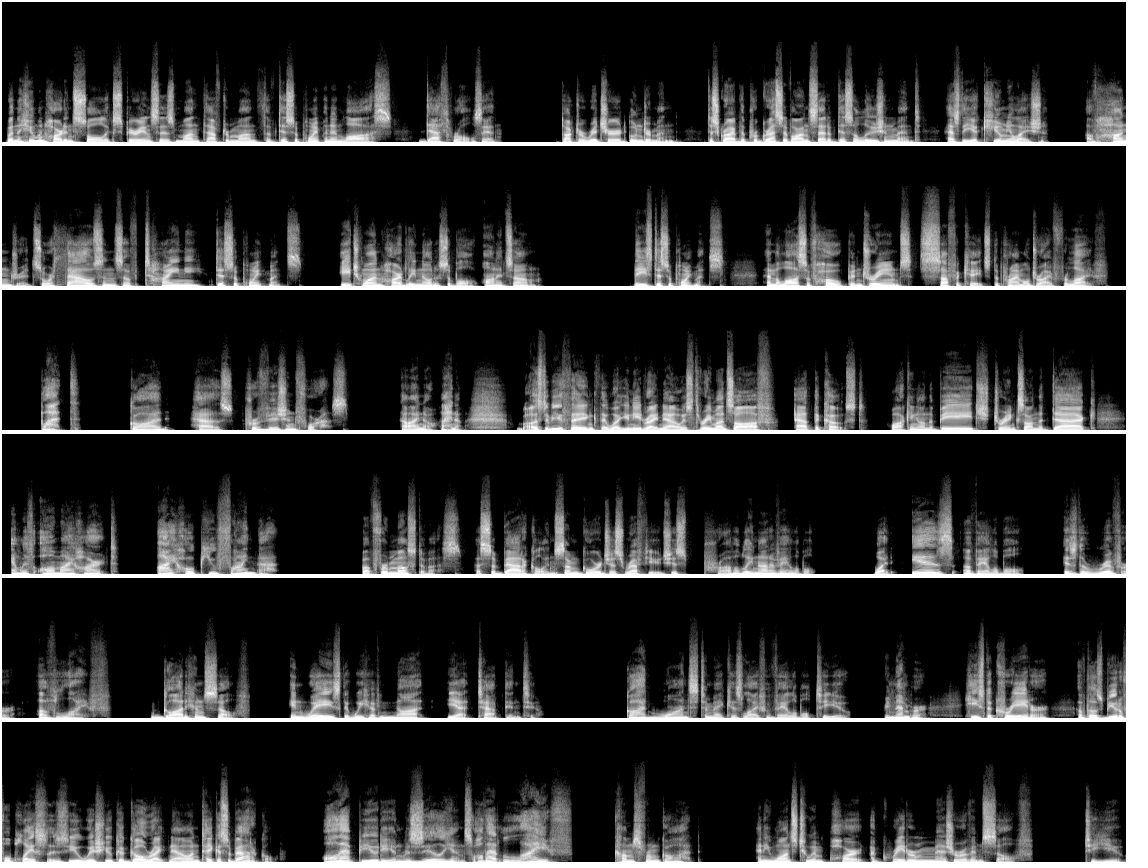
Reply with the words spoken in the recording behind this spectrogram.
When the human heart and soul experiences month after month of disappointment and loss, death rolls in. Dr. Richard Gunderman described the progressive onset of disillusionment as the accumulation of hundreds or thousands of tiny disappointments, each one hardly noticeable on its own. These disappointments and the loss of hope and dreams suffocates the primal drive for life. But God has provision for us. Now, I know, I know. Most of you think that what you need right now is three months off at the coast walking on the beach, drinks on the deck, and with all my heart, I hope you find that. But for most of us, a sabbatical in some gorgeous refuge is probably not available. What is available is the river of life, God Himself, in ways that we have not yet tapped into. God wants to make His life available to you. Remember, He's the creator of those beautiful places you wish you could go right now and take a sabbatical. All that beauty and resilience, all that life comes from God. And He wants to impart a greater measure of Himself to you.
